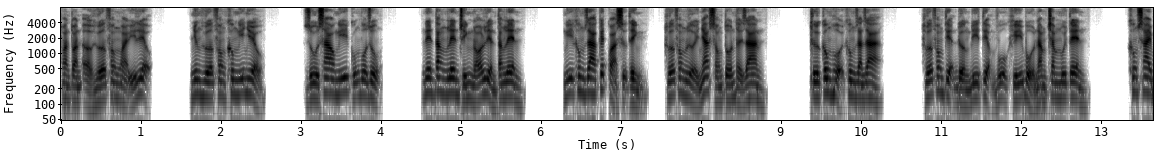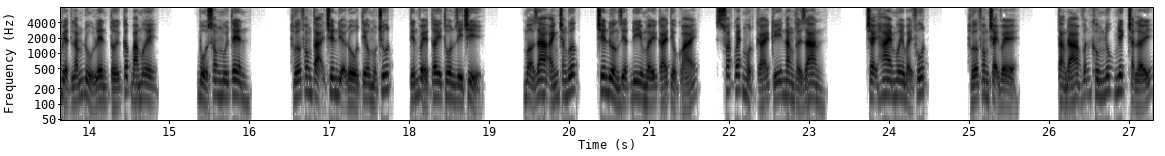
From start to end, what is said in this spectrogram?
hoàn toàn ở hứa phong ngoài ý liệu. Nhưng hứa phong không nghĩ nhiều. Dù sao nghĩ cũng vô dụng. Nên tăng lên chính nó liền tăng lên. Nghĩ không ra kết quả sự tình, hứa phong lười nhác sóng tốn thời gian. Thứ công hội không gian ra. Hứa phong tiện đường đi tiệm vũ khí bổ năm trăm mũi tên. Không sai biệt lắm đủ lên tới cấp ba mươi. Bổ xong mũi tên. Hứa phong tại trên địa đồ tiêu một chút, tiến về tây thôn di chỉ. Mở ra ánh trăng bước, trên đường diệt đi mấy cái tiểu quái, xoát quét một cái kỹ năng thời gian. Chạy hai mươi bảy phút. Hứa phong chạy về. Tảng đá vẫn không nhúc nhích chặt lấy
